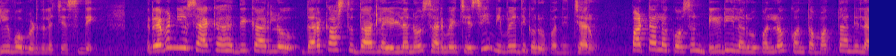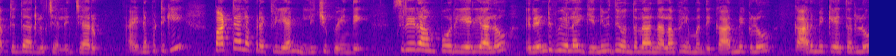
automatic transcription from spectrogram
జీవో విడుదల చేసింది. రెవెన్యూ శాఖ అధికారులు దరఖాస్తుదారుల ఇళ్ళను సర్వే చేసి నివేదిక రూపొందించారు. పట్టాల కోసం డీడీల రూపంలో కొంత మొత్తాన్ని లబ్ధిదారులు చెల్లించారు. అయినప్పటికీ పట్టాల ప్రక్రియ నిలిచిపోయింది. శ్రీరాంపూర్ ఏరియాలో రెండు వేల ఎనిమిది వందల నలభై మంది కార్మికులు కార్మికేతరులు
